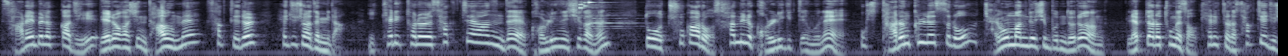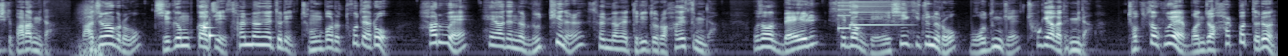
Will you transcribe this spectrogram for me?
4레벨까지 내려가신 다음에 삭제를 해주셔야 됩니다. 이 캐릭터를 삭제하는데 걸리는 시간은 또 추가로 3일 걸리기 때문에 혹시 다른 클래스로 잘못 만드신 분들은 렙다를 통해서 캐릭터를 삭제해 주시기 바랍니다. 마지막으로 지금까지 설명해드린 정보를 토대로 하루에 해야 되는 루틴을 설명해 드리도록 하겠습니다. 우선 매일 새벽 4시 기준으로 모든 게 초기화가 됩니다. 접속 후에 먼저 할 것들은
